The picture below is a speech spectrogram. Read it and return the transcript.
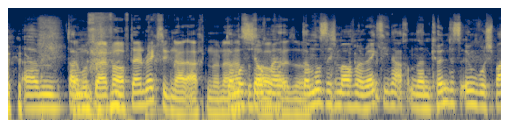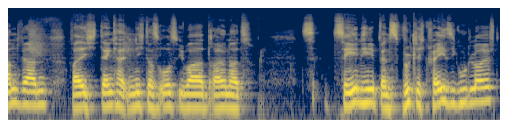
ähm, Da dann, musst du einfach auf dein Rack-Signal achten und dann dann, muss du ich auch auch. mal, also. dann muss ich mal auf mein Rack-Signal achten. Dann könnte es irgendwo spannend werden, weil ich denke halt nicht, dass Urs über 310 hebt, wenn es wirklich crazy gut läuft.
